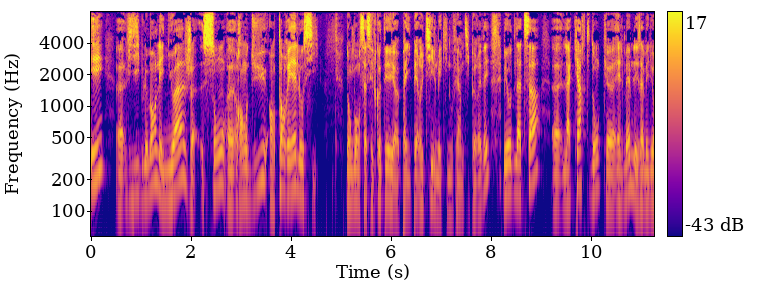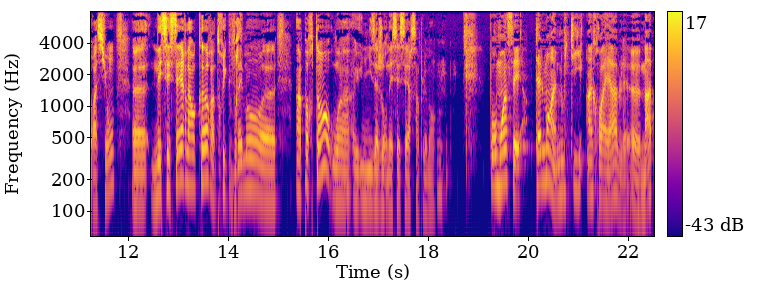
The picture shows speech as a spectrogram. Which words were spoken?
Et euh, visiblement, les nuages sont euh, rendus en temps réel aussi. Donc bon, ça c'est le côté euh, pas hyper utile, mais qui nous fait un petit peu rêver. Mais au-delà de ça, la carte donc elle-même, les améliorations nécessaires là encore, un truc vraiment important ou une mise à jour nécessaire simplement? Pour moi, c'est tellement un outil incroyable, euh, Maps.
